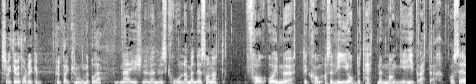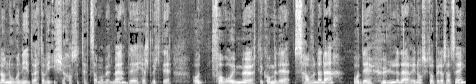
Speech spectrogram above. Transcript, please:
Så vidt jeg vet har dere ikke putta ei krone på det? Nei, ikke nødvendigvis kroner. Men det er sånn at for å imøtekomme Altså, vi jobber tett med mange idretter. Og så er det noen idretter vi ikke har så tett samarbeid med. Det er helt riktig. Og for å imøtekomme det savnet der, og det hullet der i norsk toppidrettssatsing,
